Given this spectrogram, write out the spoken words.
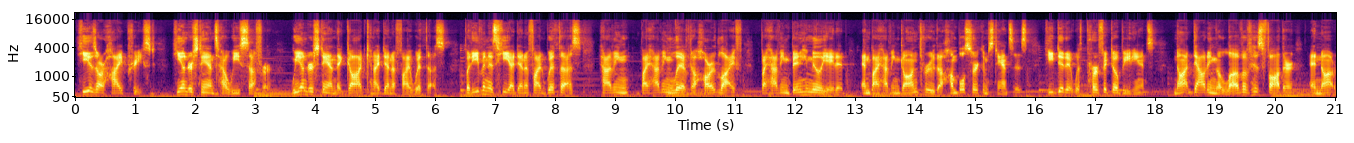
He is our high priest. He understands how we suffer. We understand that God can identify with us. But even as he identified with us, having by having lived a hard life, by having been humiliated, and by having gone through the humble circumstances, he did it with perfect obedience, not doubting the love of his Father and not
